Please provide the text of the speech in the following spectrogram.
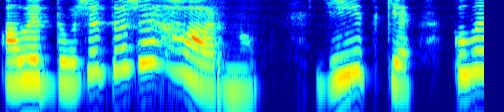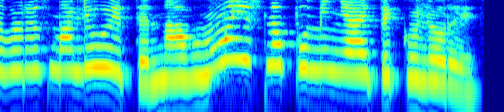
але дуже-дуже гарно. Дітки, коли ви розмалюєте, навмисно поміняйте кольори.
